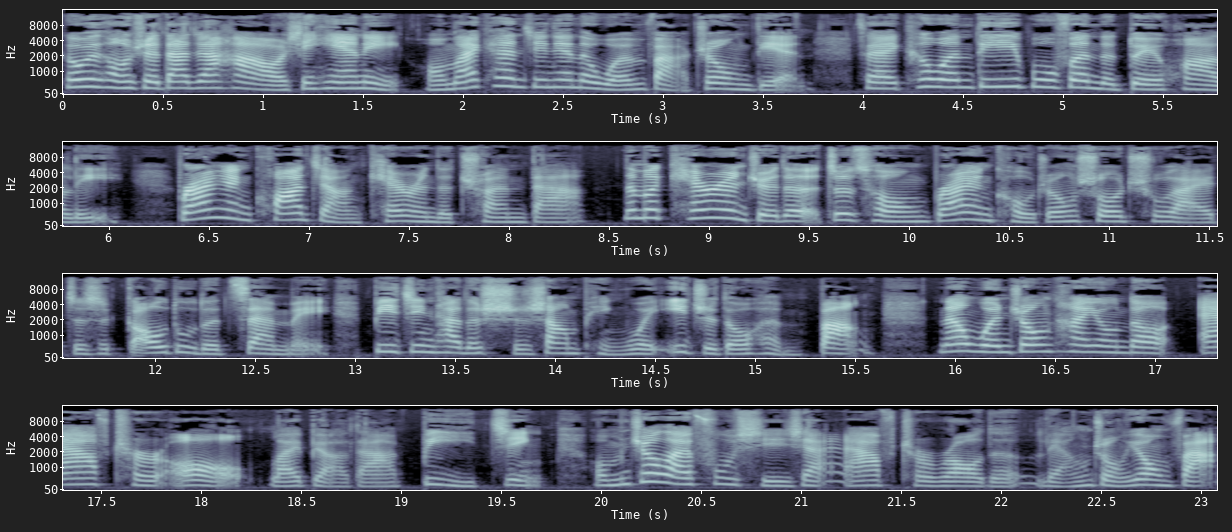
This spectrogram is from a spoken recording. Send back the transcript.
各位同学，大家好，我是 Hanny。我们来看今天的文法重点，在课文第一部分的对话里，Brian 夸奖 Karen 的穿搭。那么，Karen 觉得这从 Brian 口中说出来，这是高度的赞美。毕竟他的时尚品味一直都很棒。那文中他用到 after all 来表达毕竟，我们就来复习一下 after all 的两种用法。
